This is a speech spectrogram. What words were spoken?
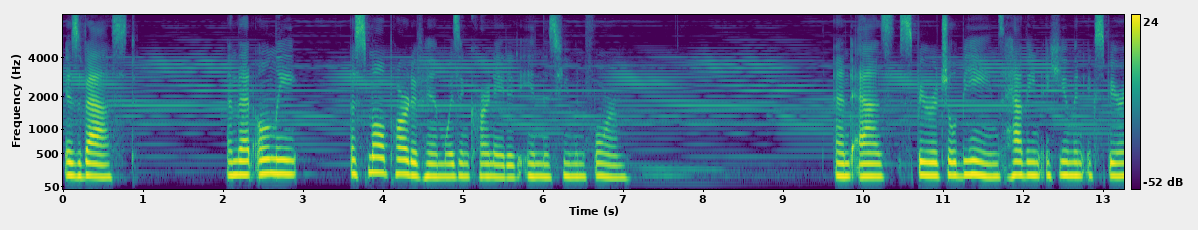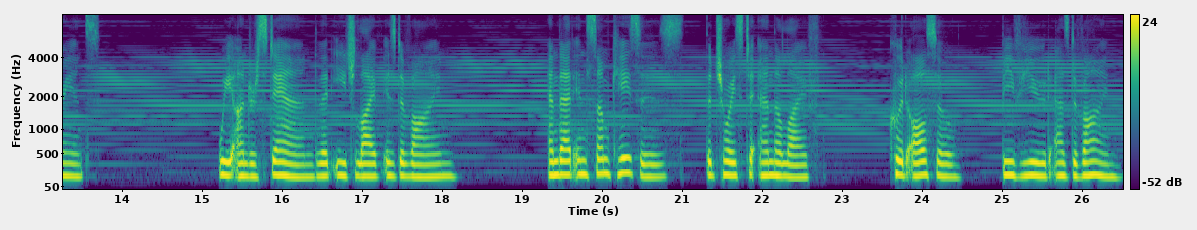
is vast and that only a small part of him was incarnated in this human form. And as spiritual beings having a human experience, we understand that each life is divine and that in some cases the choice to end a life could also be viewed as divine.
